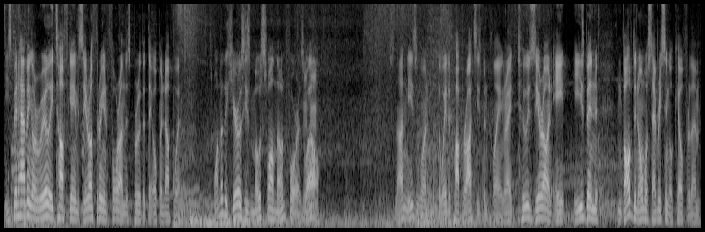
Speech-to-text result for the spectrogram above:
He's been having a really tough game, 0, 3, and 4 on this brew that they opened up with. It's one of the heroes he's most well known for as mm-hmm. well. It's not an easy one with the way that Paparazzi's been playing, right? 2, 0, and 8. He's been involved in almost every single kill for them.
